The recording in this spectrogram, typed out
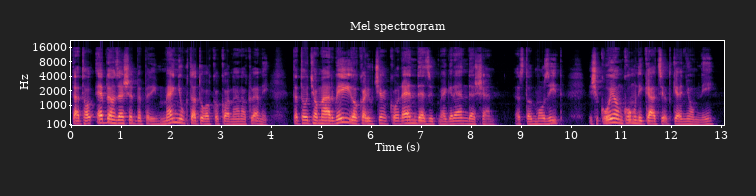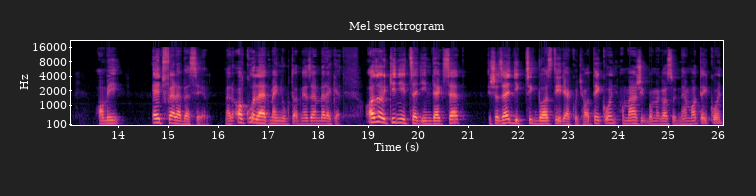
Tehát ha ebben az esetben pedig megnyugtatóak akarnának lenni, tehát hogyha már végig akarjuk csinálni, akkor rendezzük meg rendesen ezt a mozit, és akkor olyan kommunikációt kell nyomni, ami egyfele beszél. Mert akkor lehet megnyugtatni az embereket. Az, hogy kinyitsz egy indexet, és az egyik cikkben azt írják, hogy hatékony, a másikban meg az, hogy nem hatékony,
